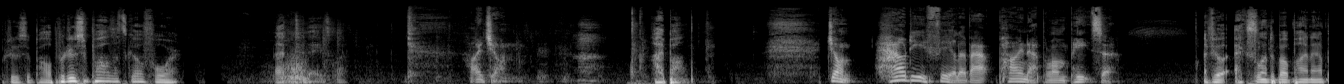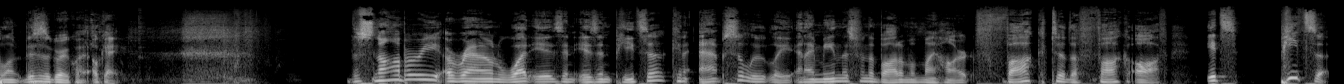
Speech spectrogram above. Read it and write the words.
producer Paul. Producer Paul, let's go for that today's question. Hi, John. Hi, Paul. John, how do you feel about pineapple on pizza? I feel excellent about pineapple. On, this is a great question. Okay. The snobbery around what is and isn't pizza can absolutely, and I mean this from the bottom of my heart, fuck to the fuck off. It's pizza,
